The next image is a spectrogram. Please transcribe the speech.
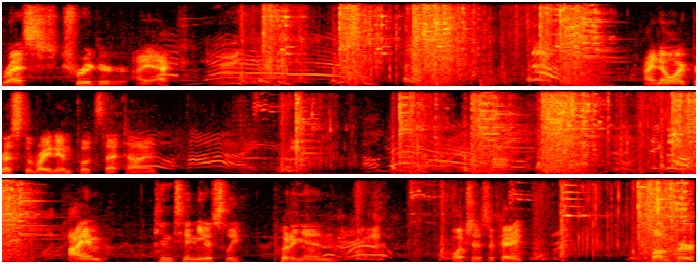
I pressed trigger. I act I know I pressed the right inputs that time. I am continuously putting in. Watch this, okay? Bumper,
